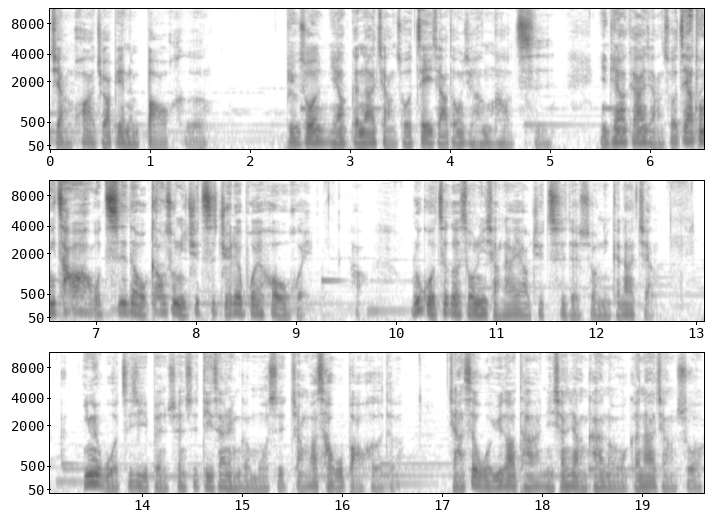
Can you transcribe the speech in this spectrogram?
讲话就要变成饱和，比如说你要跟他讲说这一家东西很好吃，你一定要跟他讲说这家东西超好吃的，我告诉你去吃绝对不会后悔。好，如果这个时候你想他要去吃的时候，你跟他讲。因为我自己本身是第三人格模式，讲话超不饱和的。假设我遇到他，你想想看了，我跟他讲说：“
